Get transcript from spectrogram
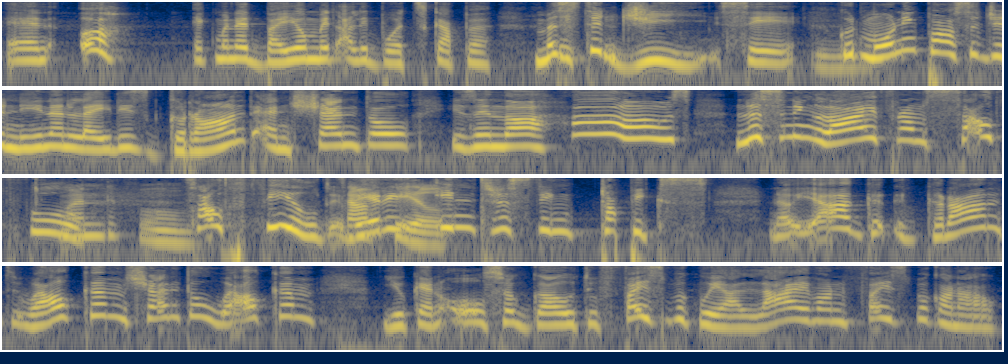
En o, oh, Ek moet net by hom met al die boodskappe. Mr G sê, "Good morning Pastor Janine and ladies. Grant and Chantal is in the house listening live from Southfield. Wonderful. Southfield. Southfield. Very interesting topics." Nou ja, Grant, welcome. Chantal, welcome. You can also go to Facebook. We are live on Facebook on our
